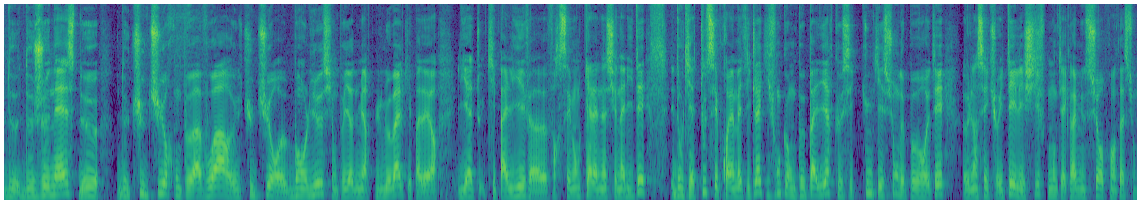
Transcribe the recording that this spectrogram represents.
de, jeunesse, de, culture qu'on peut avoir, une culture euh, banlieue, si on peut dire de manière plus globale, qui n'est pas d'ailleurs liée, pas liée euh, forcément qu'à la nationalité. Et donc il y a toutes ces problématiques-là qui font qu'on ne peut pas dire que c'est qu'une question de pauvreté, l'insécurité. Les chiffres montrent qu'il y a quand même une surreprésentation.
